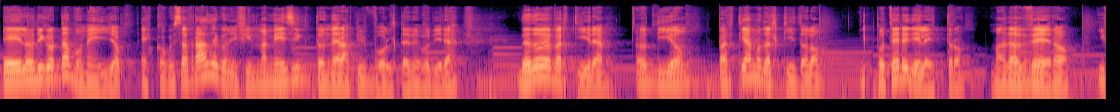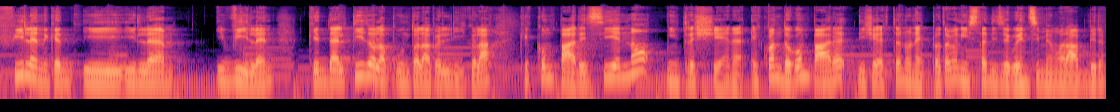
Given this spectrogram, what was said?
e lo ricordavo meglio. Ecco, questa frase con i film Amazing tornerà più volte, devo dire. Da dove partire? Oddio, partiamo dal titolo. Il potere di Elettro. Ma davvero? Il villain che, il, il, il villain che dà il titolo appunto alla pellicola, che compare sì e no in tre scene, e quando compare di certo non è protagonista di sequenze memorabili.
